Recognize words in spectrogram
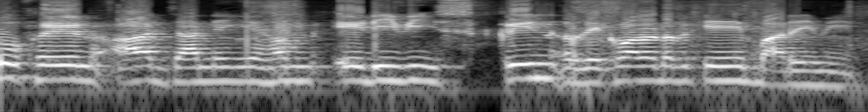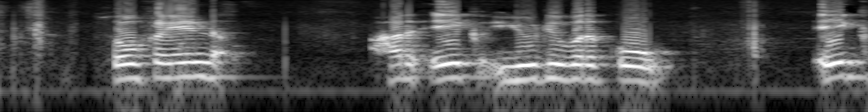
सो so फ्रेंड आज जानेंगे हम एडीवी स्क्रीन रिकॉर्डर के बारे में। सो so फ्रेंड हर एक यूट्यूबर को एक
